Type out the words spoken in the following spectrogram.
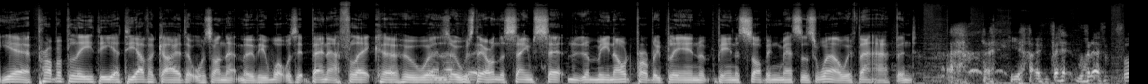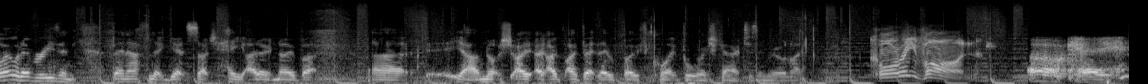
Yeah, probably the uh, the other guy that was on that movie. What was it? Ben Affleck, uh, who was who was there on the same set. I mean, I would probably be in be in a sobbing mess as well if that happened. yeah, I bet whatever for whatever reason Ben Affleck gets such hate. I don't know, but uh, yeah, I'm not sure. I, I, I bet they were both quite boorish characters in real life. Corey Vaughn. Okay.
